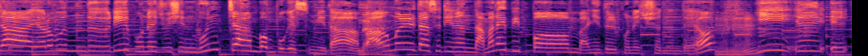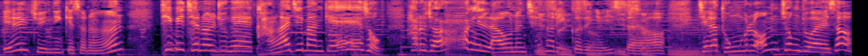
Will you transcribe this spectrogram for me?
자, 여러분들이 보내주신 문자 한번 보겠습니다. 네. 마음을 다스리는 나만의 비법 많이들 보내주셨는데요. 2111 주인님께서는 TV 채널 중에 강아지만 계속 하루 종일 나오는 채널이 있어, 있거든요. 있어. 있어요. 있어. 음. 제가 동물을 엄청 좋아해서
